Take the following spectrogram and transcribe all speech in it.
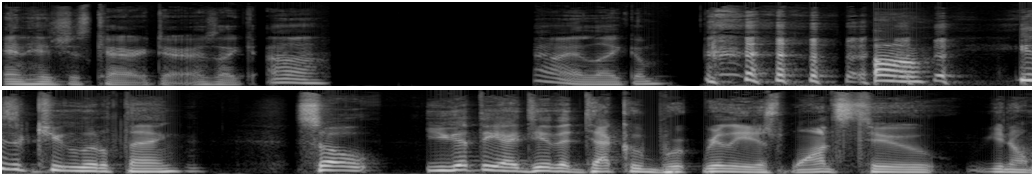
and his just character. I was like, oh, I like him. oh, he's a cute little thing. So you get the idea that Deku really just wants to, you know,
